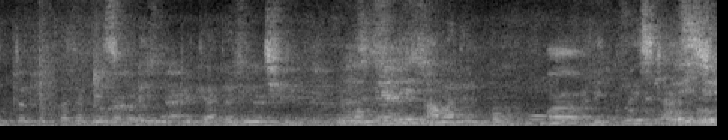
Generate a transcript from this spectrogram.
উত্তর কলকাতা বেশ করে মুক্তিতে এতদিন ছিল এবং আমাদের বহু রিকোয়েস্ট আসছে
